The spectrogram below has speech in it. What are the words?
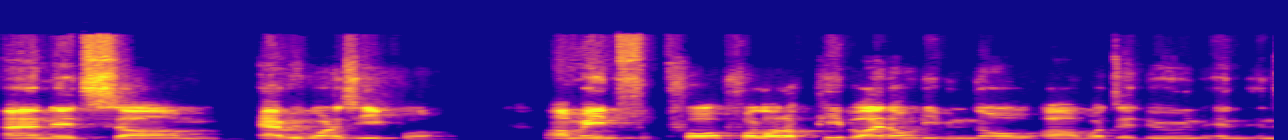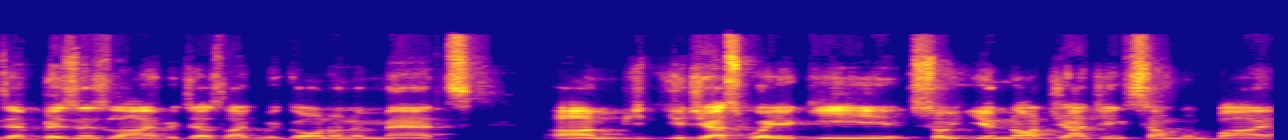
and it's um everyone is equal. I mean for for a lot of people I don't even know uh, what they're doing in, in their business life. It's just like we're going on the mats. Um, you, you just wear your gi, so you're not judging someone by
